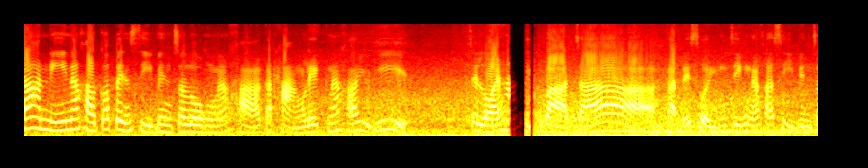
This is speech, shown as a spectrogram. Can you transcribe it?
ด้านนี้นะคะก็เป็นสีเบญจรงค์นะคะ กระถางเล็กนะคะอยู่ที่ 750 บาทจ้ากัดได้สวยจริง ๆ นะคะ สีเบญจ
